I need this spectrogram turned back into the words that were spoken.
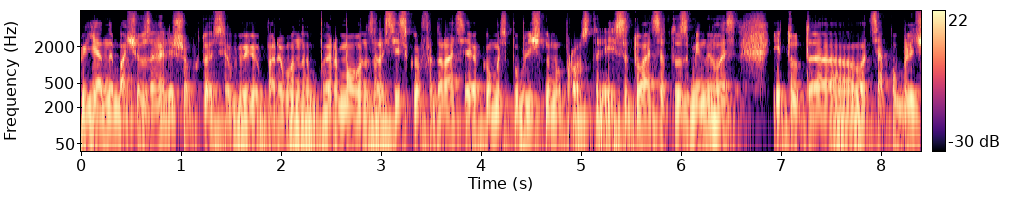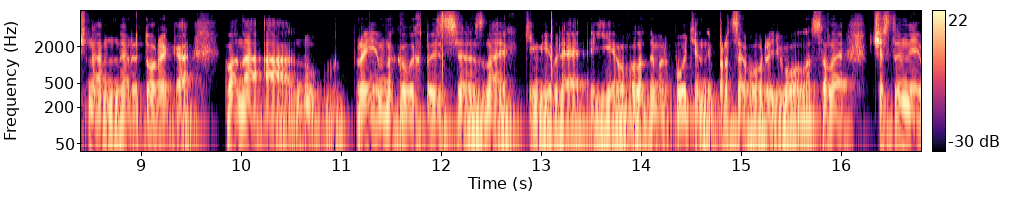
е, я не бачу взагалі, щоб хтось вів перемовин з Російською Федерацією в якомусь публічному просторі. І ситуація тут змінилась, і тут е, оця публічна риторика, вона а ну приємно, коли хтось знає, ким є, Володимир Путін, і про це говорить голос, але в частині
